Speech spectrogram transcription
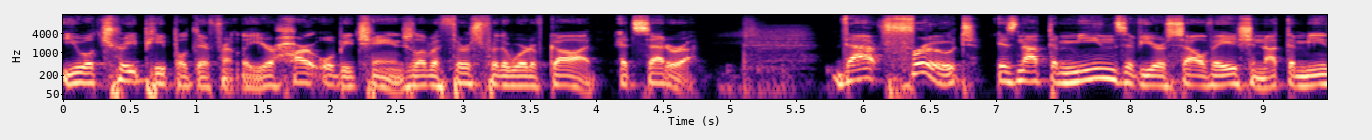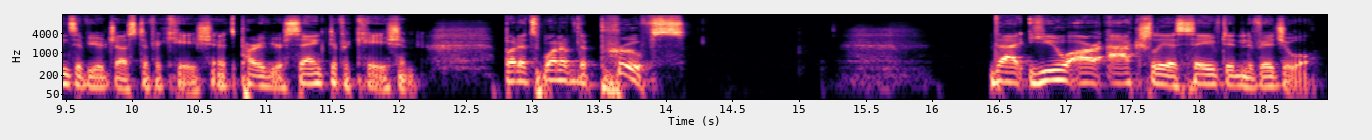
you will treat people differently. Your heart will be changed. Have a thirst for the word of God, etc. That fruit is not the means of your salvation, not the means of your justification. It's part of your sanctification, but it's one of the proofs that you are actually a saved individual.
